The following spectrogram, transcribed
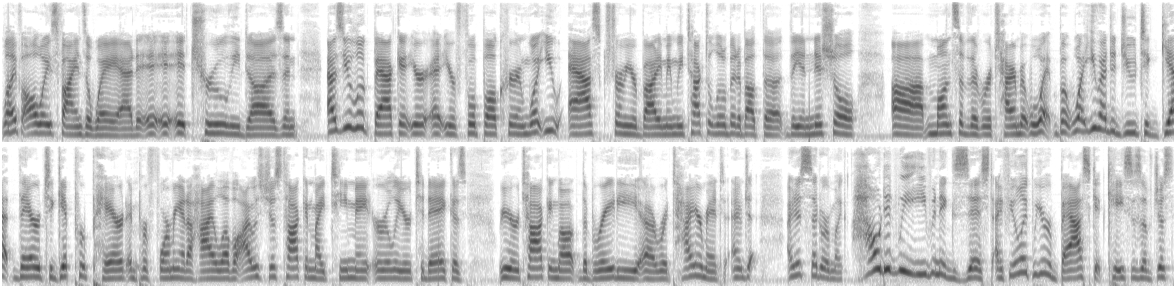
Life always finds a way, Ed. It, it, it, truly does. And as you look back at your at your football career and what you asked from your body, I mean, we talked a little bit about the the initial uh, months of the retirement, but what, but what you had to do to get there, to get prepared and performing at a high level. I was just talking to my teammate earlier today because we were talking about the Brady uh, retirement. And I just said to her, I'm like, how did we even exist? I feel like we were basket cases of just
